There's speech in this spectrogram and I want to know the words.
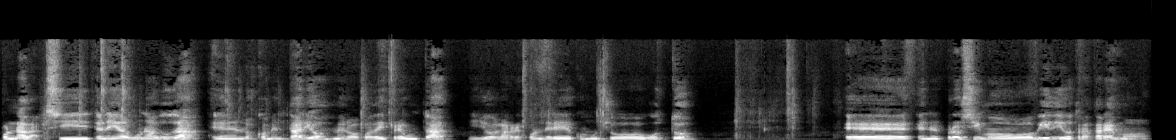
Pues nada, si tenéis alguna duda en los comentarios me lo podéis preguntar y yo la responderé con mucho gusto. Eh, en el próximo vídeo trataremos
